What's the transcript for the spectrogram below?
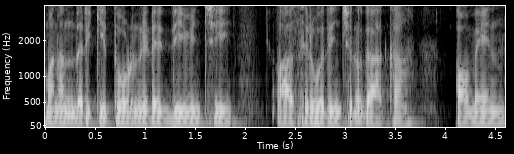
మనందరికీ తోడునిడే దీవించి ఆశీర్వదించునుగాక. ఆమెన్.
